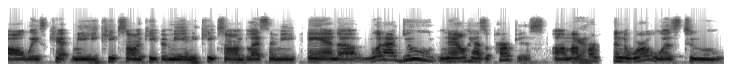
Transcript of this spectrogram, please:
always kept me. He keeps on keeping me and He keeps on blessing me. And uh, what I do now has a purpose. Uh, my Yeah. purpose in the world was to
